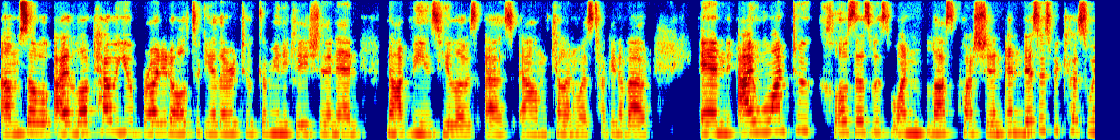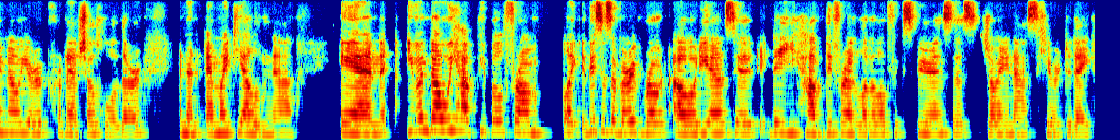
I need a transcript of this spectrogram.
Um, so I loved how you brought it all together to communication and not being silos as um, Kellen was talking about. And I want to close this with one last question. And this is because we know you're a credential holder and an MIT alumna. And even though we have people from like this is a very broad audience, it, they have different level of experiences joining us here today.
